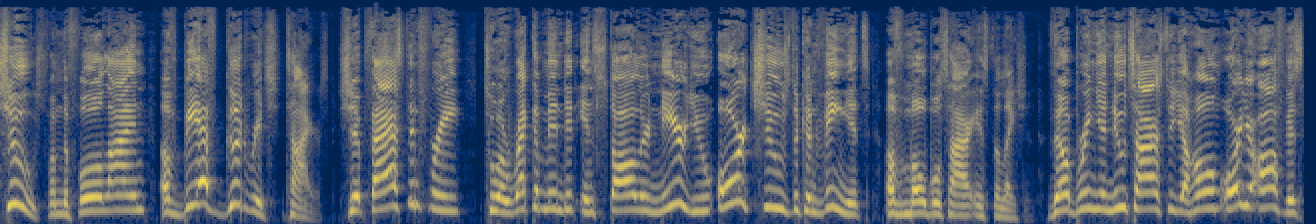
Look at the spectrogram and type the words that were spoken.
Choose from the full line of BF Goodrich tires. Ship fast and free to a recommended installer near you or choose the convenience of mobile tire installation. They'll bring your new tires to your home or your office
